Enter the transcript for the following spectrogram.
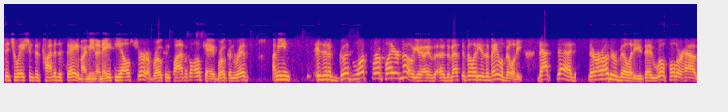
situations as kind of the same. I mean, an ACL, sure, a broken clavicle, okay, broken ribs. I mean, is it a good look for a player? No. You, uh, the best ability is availability. That said, there are other abilities, and Will Fuller has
